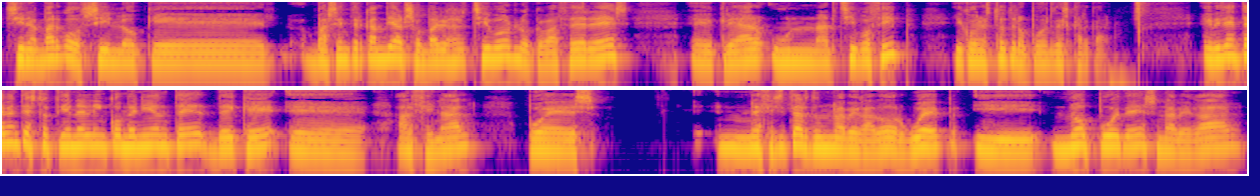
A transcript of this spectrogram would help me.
Sin embargo, si lo que vas a intercambiar son varios archivos, lo que va a hacer es eh, crear un archivo zip y con esto te lo puedes descargar. Evidentemente esto tiene el inconveniente de que eh, al final pues necesitas de un navegador web y no puedes navegar,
